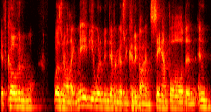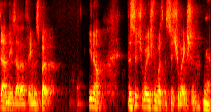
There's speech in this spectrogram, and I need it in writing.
if covid wasn't like maybe it would have been different because we could have gone and sampled and, and done these other things but you know the situation was the situation Yeah.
